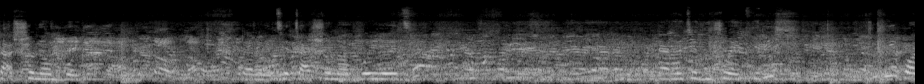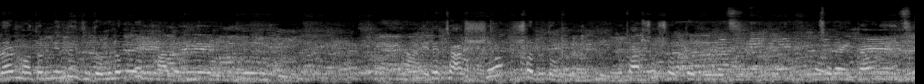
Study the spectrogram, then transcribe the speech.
চারশো নব্বই। রয়েছে চারশো নব্বই রয়েছে। হচ্ছে দুশো একত্রিশ। চুপিয়ে পড়ার মতন কিন্তু এই জুতোগুলো খুব ভালো। হ্যাঁ এটা চারশো সত্তর। চারশো সত্তর রয়েছে। এছাড়া এটাও রয়েছে।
